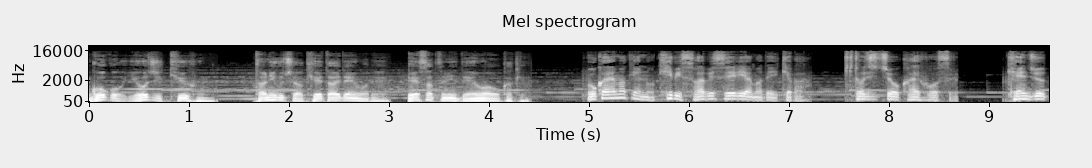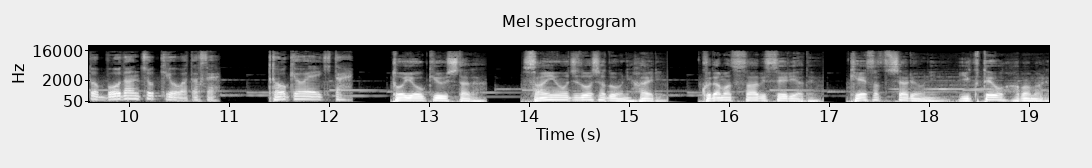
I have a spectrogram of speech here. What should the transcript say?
午後4時9分、谷口は携帯電話で警察に電話をかけ、岡山県の吉備サービスエリアまで行けば人質を解放する。拳銃と防弾チョッキを渡せ。東京へ行きたい。と要求したが、山陽自動車道に入り、下松サービスエリアで警察車両に行く手を阻まれ、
